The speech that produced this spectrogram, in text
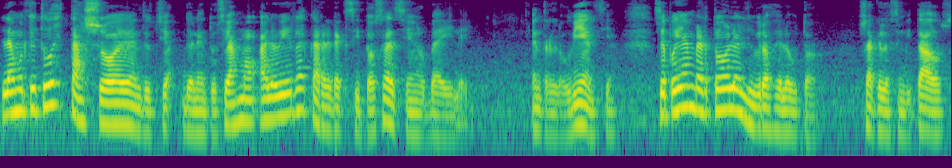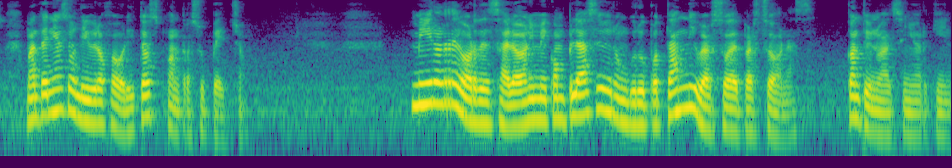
La multitud estalló del entusiasmo al oír la carrera exitosa del señor Bailey. Entre la audiencia se podían ver todos los libros del autor, ya que los invitados mantenían sus libros favoritos contra su pecho. Miro alrededor del salón y me complace ver un grupo tan diverso de personas, continuó el señor King.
